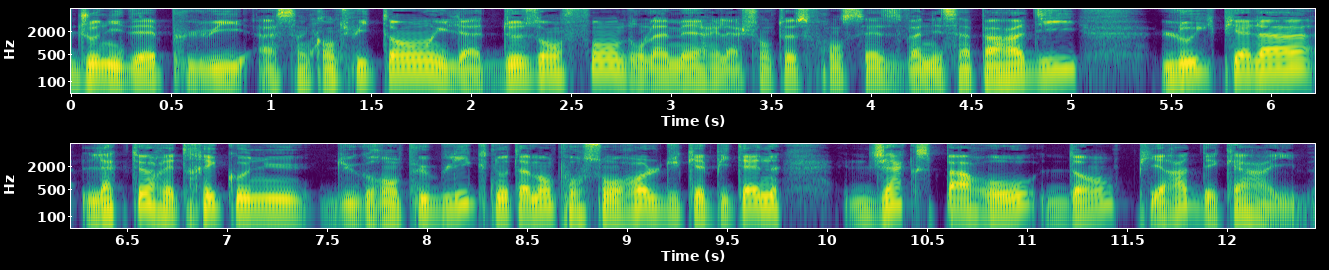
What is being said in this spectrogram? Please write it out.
Johnny Depp, lui, a 58 ans. Il a deux enfants, dont la mère est la chanteuse française Vanessa Paradis. Loïc Piala, l'acteur est très connu du grand public, notamment pour son rôle du capitaine Jack Sparrow dans Pirates des Caraïbes.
